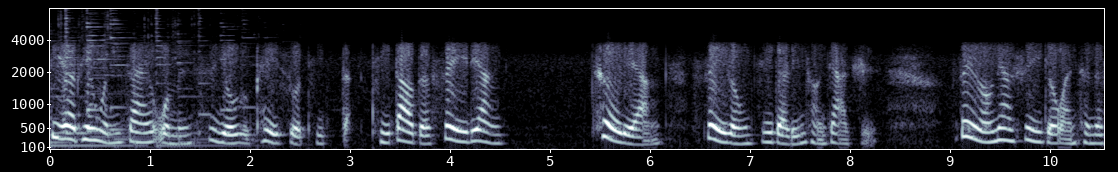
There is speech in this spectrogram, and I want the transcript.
第二篇文章，我们是由鲁佩所提的提到的肺量测量肺容积的临床价值。肺容量是一个完成的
